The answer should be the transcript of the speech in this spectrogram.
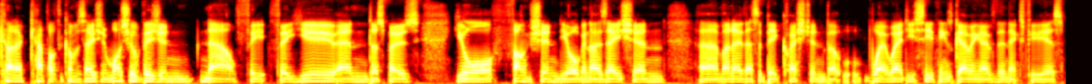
kind of cap off the conversation, what's your vision now for for you and I suppose your function, the organization? Um, I know that's a big question, but where where do you see things going over the next few years?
